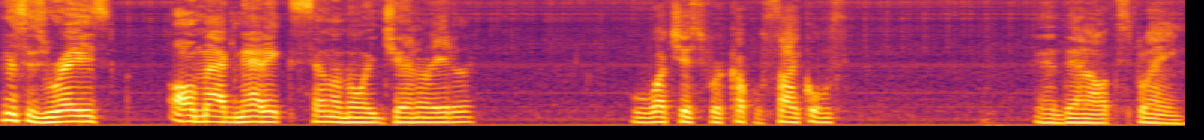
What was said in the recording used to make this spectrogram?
This is Ray's all-magnetic solenoid generator. We'll watch this for a couple cycles and then I'll explain.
